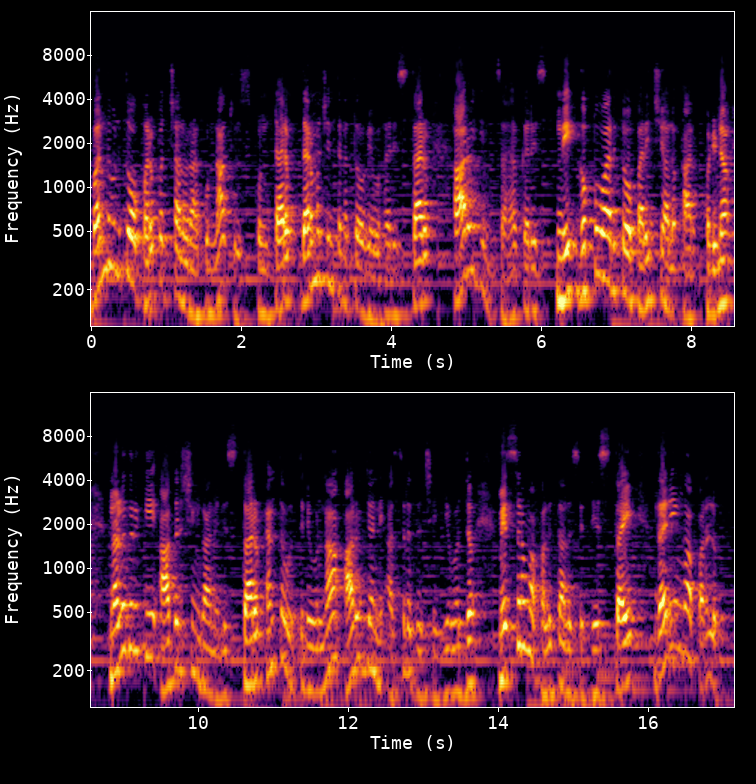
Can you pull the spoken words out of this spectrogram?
బంధువులతో పరుపచ్చాలు రాకుండా చూసుకుంటారు. ధర్మచింతనతో వ్యవహరిస్తారు. ఆరోగ్యం సహకరిస్తుంది. గొప్పవారితో పరిచయాలు ఏర్పడిన నలుగురికి ఆదర్శంగా నిలుస్తారు. ఎంత ఒత్తిడి ఉన్నా ఆరోగ్యాన్ని అశ్రద్ధ చేయవద్దు. మిశ్రమ ఫలితాలు సిద్ధిస్తాయి. ధైర్యంగా పనులు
